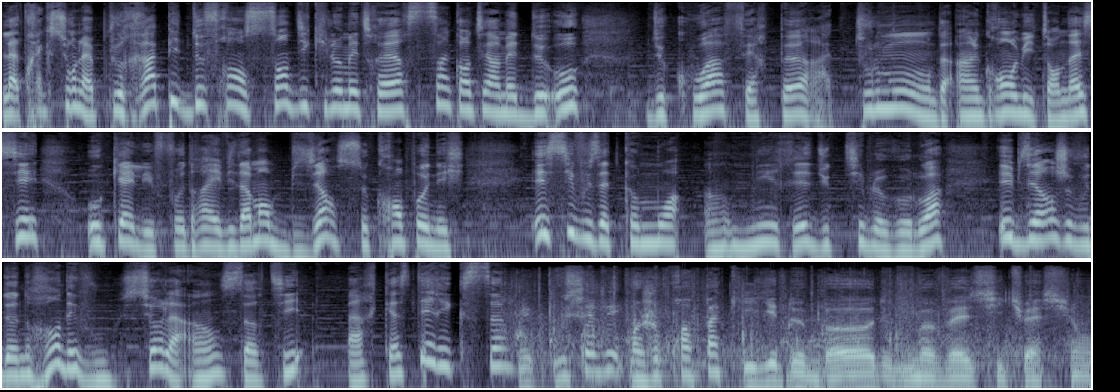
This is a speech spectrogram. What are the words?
L'attraction la plus rapide de France, 110 km/h, 51 mètres de haut. De quoi faire peur à tout le monde. Un grand 8 en acier auquel il faudra évidemment bien se cramponner. Et si vous êtes comme moi un irréductible gaulois, eh bien je vous donne rendez-vous sur la 1 sortie Parc Astérix. Mais vous savez, moi je crois pas qu'il y ait de bonnes ou de mauvaises situations.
